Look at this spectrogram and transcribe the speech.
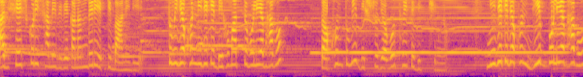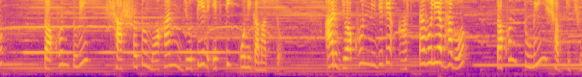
আজ শেষ করি স্বামী বিবেকানন্দেরই একটি বাণী দিয়ে। তুমি যখন নিজেকে দেহমাত্র বলিয়া ভাবো, তখন তুমি বিশ্বজগৎ হইতে বিচ্ছিন্ন। নিজেকে যখন জীব বলিয়া ভাবো, তখন তুমি শাশ্বত মহান জ্যোতির একটি কণিকা মাত্র। আর যখন নিজেকে আত্মা বলিয়া ভাবো, তখন তুমিই সবকিছু।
